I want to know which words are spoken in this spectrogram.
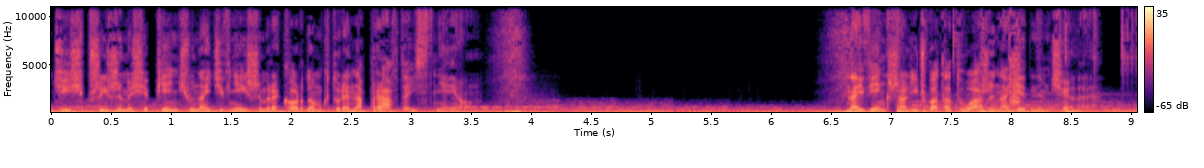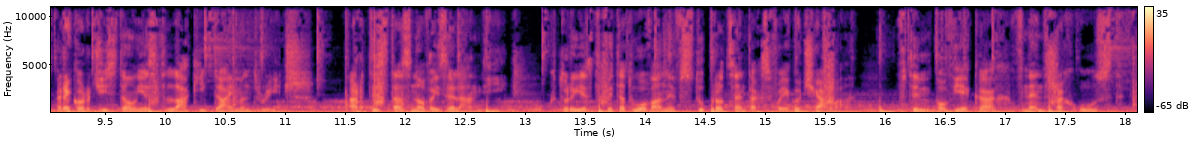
Dziś przyjrzymy się pięciu najdziwniejszym rekordom, które naprawdę istnieją. Największa liczba tatuaży na jednym ciele. Rekordzistą jest Lucky Diamond Rich, artysta z Nowej Zelandii, który jest wytatuowany w 100% swojego ciała, w tym powiekach, wnętrzach ust,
